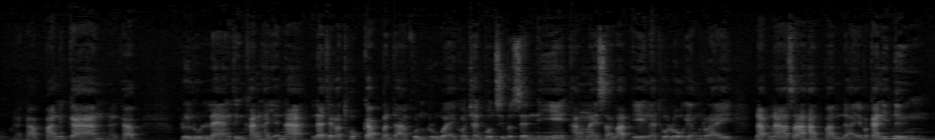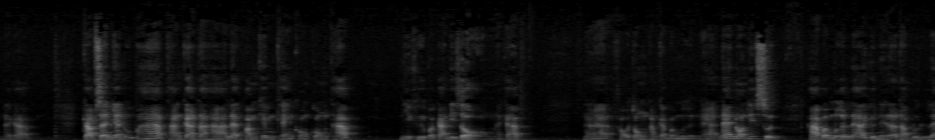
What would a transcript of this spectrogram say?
ๆนะครับปานกลางนะครับ หรือรุนแรงถึงขั้นหายนะ และจะกระทบกับบรรดาคนรวย คนชั้นบน 10%นี้ทั้งในสหรัฐเองและทั่วโลกอย่างไร หนักหนาสาหัสปันใดประการที่1นะครับกับสัญญาณุภาพทางการทหารและความเข้มแข็งของกองทัพ นี่คือประการที่2นะครับนะเขาต้องทำการประเมินนะแน่นอนที่สุดหากประเมินแล้วอยู่ในระดับรุนแร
